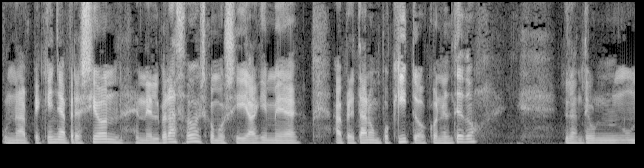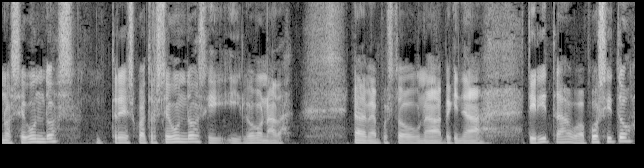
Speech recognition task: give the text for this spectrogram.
una pequeña presión en el brazo. Es como si alguien me apretara un poquito con el dedo durante unos segundos, 3, 4 segundos y, y, luego nada. Nada, me ha puesto una pequeña tirita o apósito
